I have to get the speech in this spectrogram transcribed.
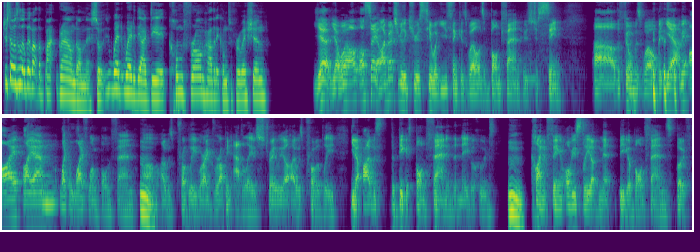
just tell us a little bit about the background on this. So where where did the idea come from? How did it come to fruition? Yeah, yeah. Well, I'll, I'll say I'm actually really curious to hear what you think as well as a Bond fan who's just seen uh, the film as well. But yeah, I mean, I I am like a lifelong Bond fan. Mm. Um, I was probably where I grew up in Adelaide, Australia. I was probably you know I was the biggest Bond fan in the neighborhood, Mm. kind of thing. Obviously, I've met bigger Bond fans, both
